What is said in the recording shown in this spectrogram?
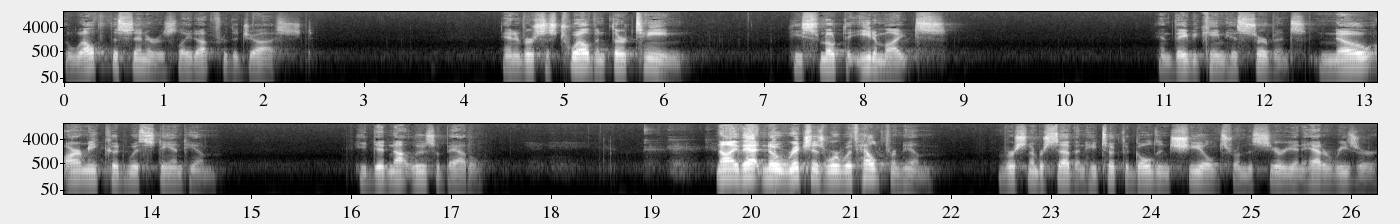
The wealth of the sinner is laid up for the just. And in verses 12 and 13, he smote the Edomites and they became his servants. No army could withstand him. He did not lose a battle. Not only that, no riches were withheld from him. Verse number seven, he took the golden shields from the Syrian Hadarezer.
